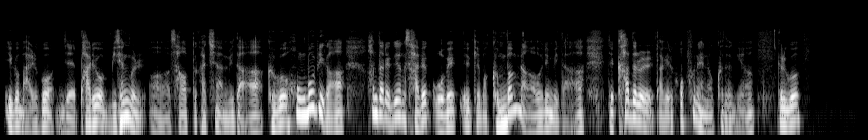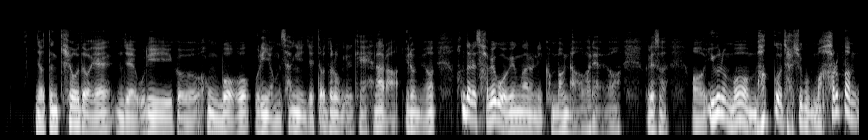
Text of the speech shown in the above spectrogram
이거 말고 이제 발효 미생물 어, 사업도 같이 합니다. 그거 홍보비가 한 달에 그냥 400, 500 이렇게 막 금방 나와버립니다. 이제 카드를 딱 이렇게 오픈해 놓거든요. 그리고 어떤 키워드에 이제 우리 그 홍보, 우리 영상이 이제 떠도록 이렇게 해놔라. 이러면 한 달에 400, 500만 원이 금방 나와버려요. 그래서, 어, 이거는 뭐 맞고 자시고 뭐 하룻밤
